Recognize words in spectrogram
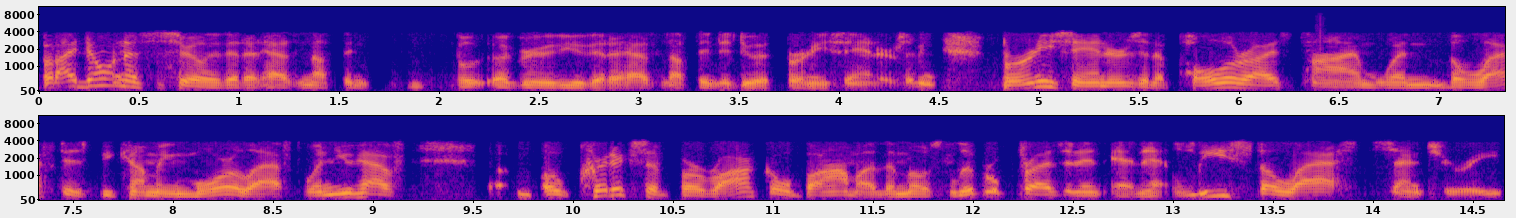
But I don't necessarily that it has nothing, agree with you that it has nothing to do with Bernie Sanders. I mean, Bernie Sanders in a polarized time when the left is becoming more left, when you have oh, critics of Barack Obama, the most liberal president in at least the last century,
